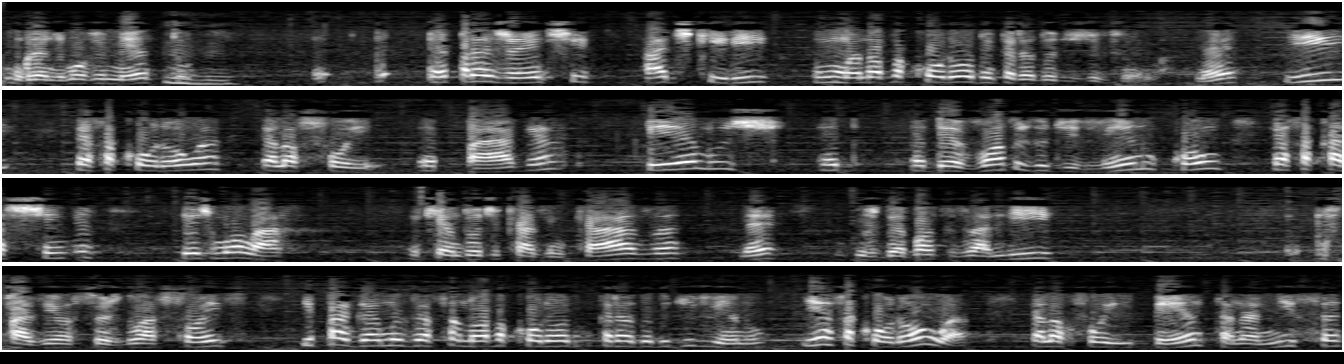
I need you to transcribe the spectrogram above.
um grande movimento uhum. é, é para a gente adquirir uma nova coroa do Imperador Divino. Né? E essa coroa ela foi é, paga pelos é, é, devotos do divino com essa caixinha esmolar, que andou de casa em casa, né? Os devotos ali faziam as suas doações e pagamos essa nova coroa do Imperador do Divino. E essa coroa, ela foi benta na missa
